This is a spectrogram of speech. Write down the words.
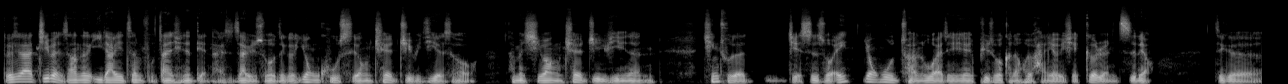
对，现在基本上这个意大利政府担心的点还是在于说，这个用户使用 Chat GPT 的时候，他们希望 Chat GPT 能清楚的解释说，哎，用户传入来这些，比如说可能会含有一些个人资料，这个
